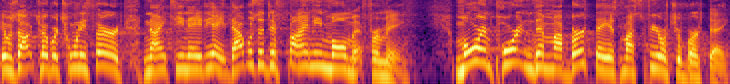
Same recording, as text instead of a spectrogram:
it was October 23rd, 1988. That was a defining moment for me. More important than my birthday is my spiritual birthday.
